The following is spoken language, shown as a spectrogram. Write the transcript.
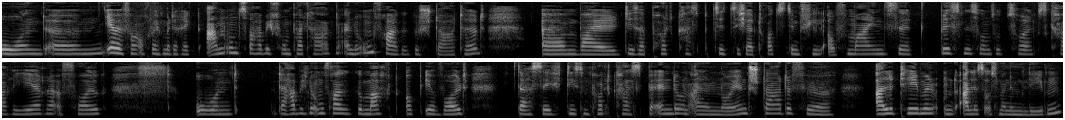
Und ähm, ja, wir fangen auch gleich mal direkt an. Und zwar habe ich vor ein paar Tagen eine Umfrage gestartet, ähm, weil dieser Podcast bezieht sich ja trotzdem viel auf Mindset, Business und so Zeugs, Karriere, Erfolg. Und da habe ich eine Umfrage gemacht, ob ihr wollt, dass ich diesen Podcast beende und einen neuen starte für alle Themen und alles aus meinem Leben.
